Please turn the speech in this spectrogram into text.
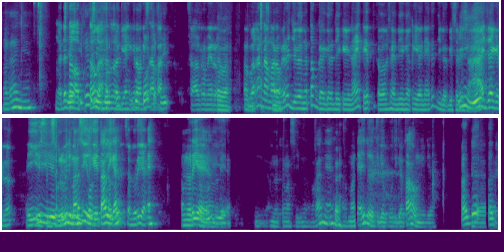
makanya. Nggak ada Ya, tahu apa itu tahu nggak satu lagi yang ironis apa sih. soal Romero. Apa? Apa? Bahkan nama Apa? Romero juga ngetop gara-gara dia ke United. Kalau misalnya dia nggak ke United juga biasa-biasa Iya. aja gitu. Iya sih, Iya, sebelumnya cuy. di mana sih Liga Italia kan? Sampdoria. Eh, Sampdoria ya, Sampdoria. Sampdoria. Sampdoria masih makanya Armani aja udah 33 tahun nih dia. ada ada,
